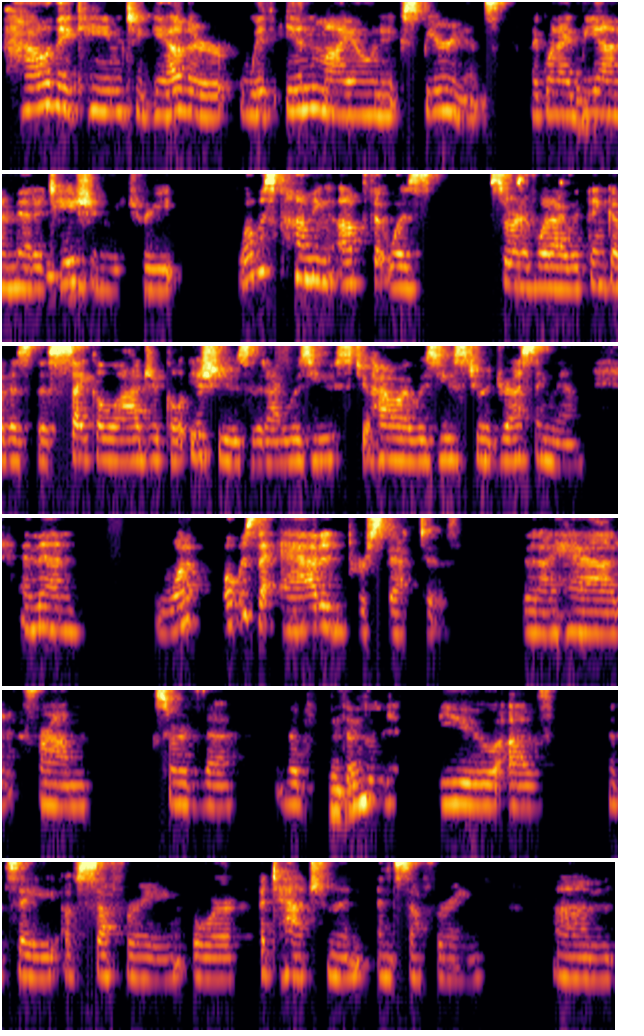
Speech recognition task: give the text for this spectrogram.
how they came together within my own experience. Like when I'd be on a meditation retreat, what was coming up that was sort of what I would think of as the psychological issues that I was used to, how I was used to addressing them. And then what what was the added perspective that I had from sort of the the, mm-hmm. the Buddhist view of let's say of suffering or attachment and suffering. Um,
